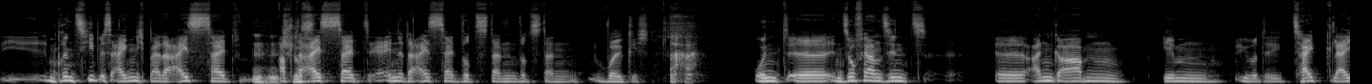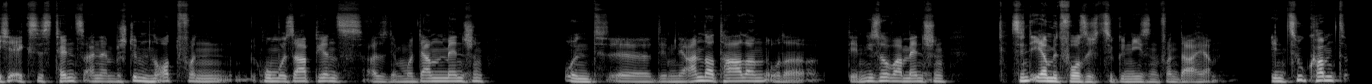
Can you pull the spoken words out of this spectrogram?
im Prinzip ist eigentlich bei der Eiszeit, Mhm, ab Schluss. der Eiszeit, Ende der Eiszeit wird es dann, wird's dann wolkig. Aha. Und äh, insofern sind äh, Angaben eben über die zeitgleiche Existenz an einem bestimmten Ort von Homo sapiens, also dem modernen Menschen, und äh, dem Neandertalern oder den Nisova-Menschen, sind eher mit Vorsicht zu genießen. Von daher. Hinzu kommt,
